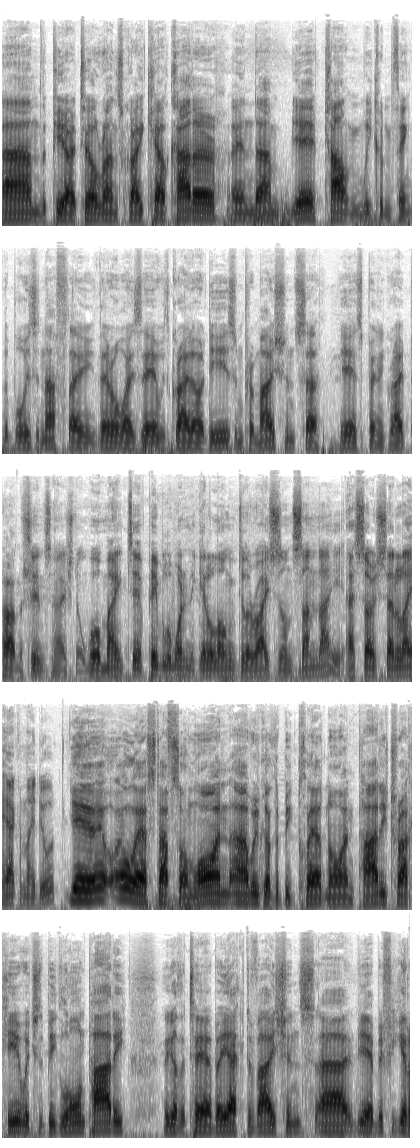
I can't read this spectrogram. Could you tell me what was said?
Um, the Pier Hotel runs Great Calcutta, and um, yeah, Carlton. We couldn't thank the boys enough. They they're always there with great ideas and promotions. So yeah, it's been a great partnership. Sensational. Well, mate, if people are wanting to get along to the races on Sunday, uh, so Saturday, how can they do it? Yeah, all our stuff's online. Uh, we've got the big Cloud Nine party truck here, which is a big lawn party. We've got the TAB activations. Uh, yeah, but if you get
